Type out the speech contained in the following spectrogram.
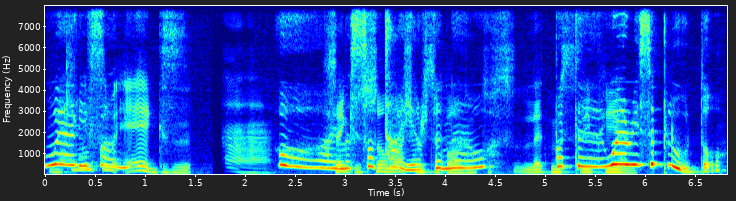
very Give me some funny. eggs. Oh, I'm Thank so, so tired Mr. Baldo, now. let me But sleep uh, here. where is Pluto?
